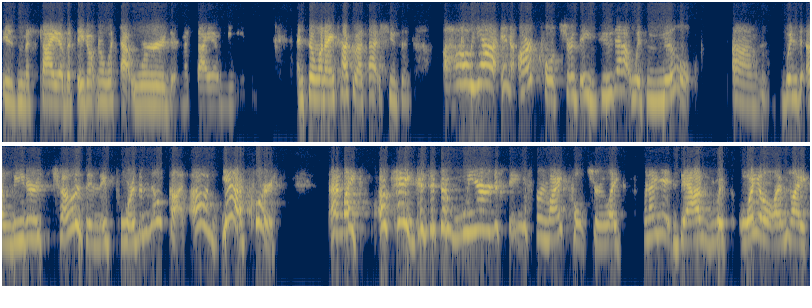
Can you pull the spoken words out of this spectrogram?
is Messiah, but they don't know what that word Messiah means. And so when I talk about that, she's like, oh, yeah, in our culture, they do that with milk. Um, when a leader's chosen, they pour the milk on. Oh, yeah, of course. I'm like, okay, because it's a weird thing for my culture. Like when I get dabbed with oil, I'm like,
